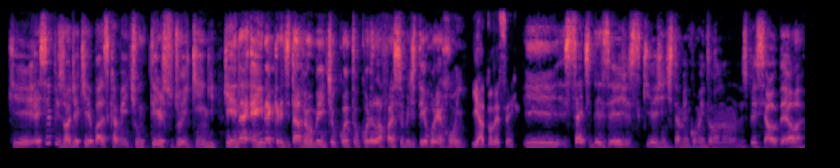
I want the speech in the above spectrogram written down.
Que esse episódio aqui é basicamente um terço Joy King, que é inacreditavelmente o quanto quando ela faz filme de terror é ruim. E adolescente. E Sete Desejos, que a gente também comentou no, no especial dela,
